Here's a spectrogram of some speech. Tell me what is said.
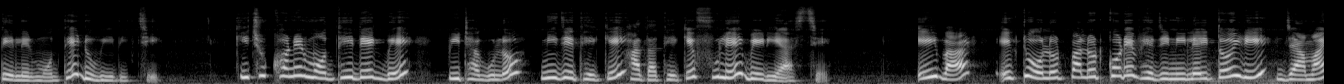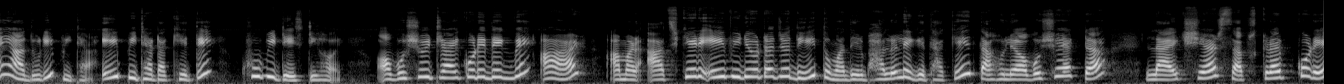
তেলের মধ্যে ডুবিয়ে দিচ্ছি। কিছুক্ষণের মধ্যেই দেখবে পিঠাগুলো নিজে থেকেই হাতা থেকে ফুলে বেরিয়ে আসছে। এইবার একটু ওলট পালট করে ভেজে নিলেই তৈরি জামাই আদুরি পিঠা। এই পিঠাটা খেতে খুবই টেস্টি হয়। অবশ্যই ট্রাই করে দেখবে। আর আমার আজকের এই ভিডিওটা যদি তোমাদের ভালো লেগে থাকে, তাহলে অবশ্যই একটা লাইক শেয়ার সাবস্ক্রাইব করে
